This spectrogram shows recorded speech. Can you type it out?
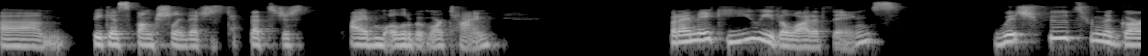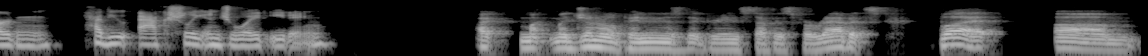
um, because functionally, that's just that's just I have a little bit more time but I make you eat a lot of things. Which foods from the garden have you actually enjoyed eating? I my, my general opinion is that green stuff is for rabbits, but um,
